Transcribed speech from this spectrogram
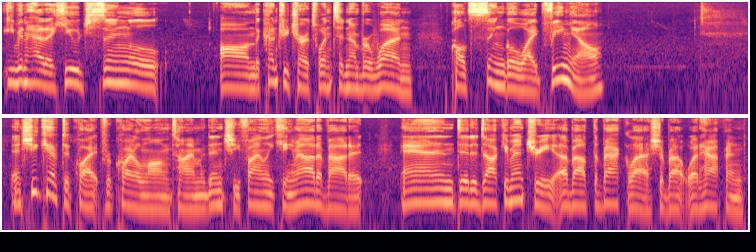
even had a huge single on the country charts, went to number one, called Single White Female. And she kept it quiet for quite a long time. And then she finally came out about it and did a documentary about the backlash about what happened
